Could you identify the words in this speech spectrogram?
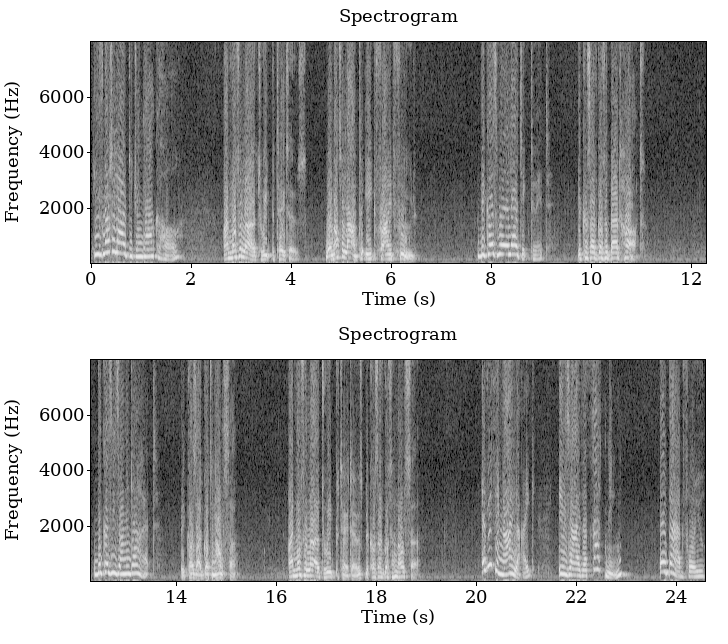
He's not allowed to drink alcohol. I'm not allowed to eat potatoes. We're not allowed to eat fried food. Because we're allergic to it. Because I've got a bad heart. Because he's on a diet. Because I've got an ulcer. I'm not allowed to eat potatoes because I've got an ulcer. Everything I like is either fattening or bad for you.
